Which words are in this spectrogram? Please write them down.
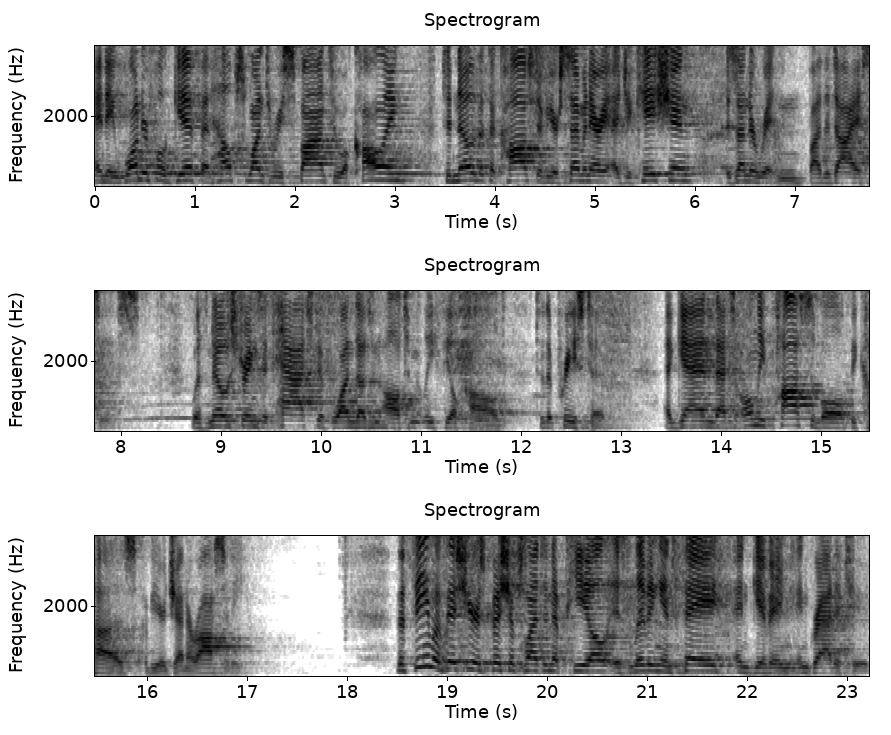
and a wonderful gift that helps one to respond to a calling, to know that the cost of your seminary education is underwritten by the diocese, with no strings attached if one doesn't ultimately feel called to the priesthood. Again, that's only possible because of your generosity. The theme of this year's Bishop's Lenten Appeal is living in faith and giving in gratitude.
